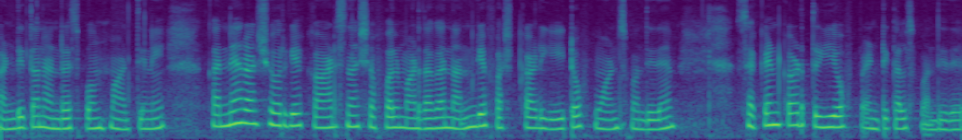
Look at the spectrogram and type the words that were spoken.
ಖಂಡಿತ ನಾನು ರೆಸ್ಪಾನ್ಸ್ ಮಾಡ್ತೀನಿ. ಕನ್ಯಾ ರಾಶಿಯವ್ರಿಗೆ ಕಾರ್ಡ್ಸ್ನ ಶಫಲ್ ಮಾಡಿದಾಗ ನನಗೆ first card eight of wands ಬಂದಿದೆ. Second card three of pentacles ಬಂದಿದೆ.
